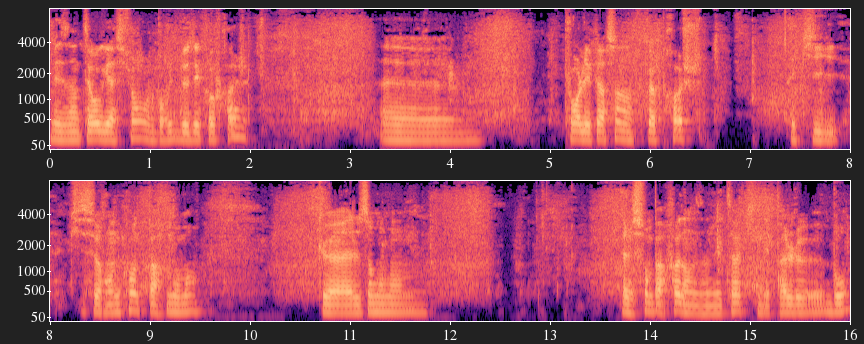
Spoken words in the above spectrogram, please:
mes interrogations brutes de décoffrage. Euh, pour les personnes en tout cas proches et qui qui se rendent compte par moment qu'elles ont elles sont parfois dans un état qui n'est pas le bon,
